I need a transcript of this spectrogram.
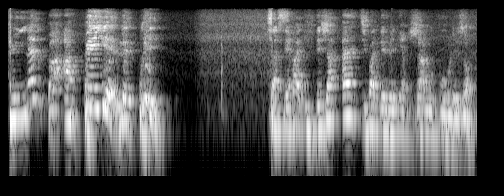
qui n'aime pas à payer le prix, ça sera déjà un, tu vas devenir jaloux pour les autres.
